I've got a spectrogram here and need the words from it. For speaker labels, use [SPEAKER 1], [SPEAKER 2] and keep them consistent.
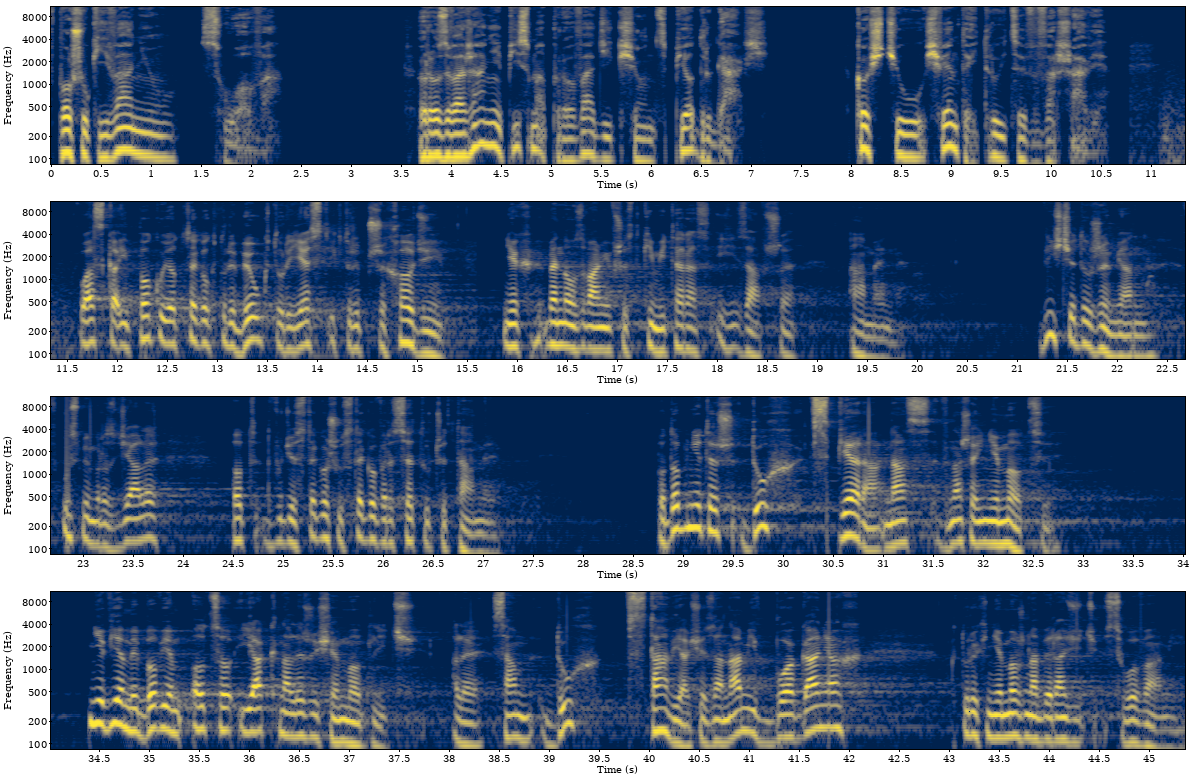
[SPEAKER 1] w poszukiwaniu słowa. Rozważanie pisma prowadzi ksiądz Piotr Gaś, Kościół Świętej Trójcy w Warszawie.
[SPEAKER 2] Łaska i pokój od tego, który był, który jest i który przychodzi, niech będą z Wami wszystkimi teraz i zawsze. Amen. W liście do Rzymian w ósmym rozdziale od 26 wersetu czytamy. Podobnie też Duch wspiera nas w naszej niemocy. Nie wiemy bowiem o co i jak należy się modlić, ale sam Duch wstawia się za nami w błaganiach, których nie można wyrazić słowami.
